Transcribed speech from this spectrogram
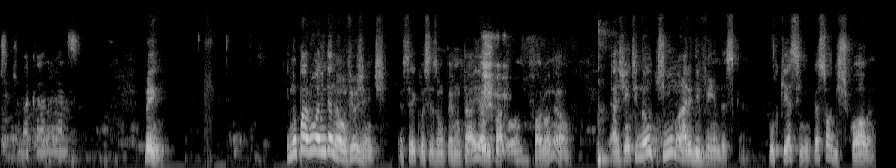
Que bacana mesmo. Bem, e não parou ainda não, viu, gente? Eu sei que vocês vão perguntar, e aí, parou? parou não. A gente não tinha uma área de vendas, cara. Porque, assim, o pessoal de escola,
